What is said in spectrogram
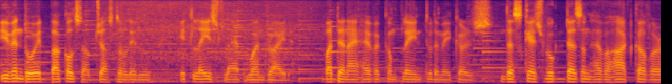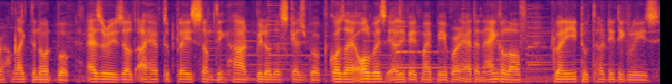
Even though it buckles up just a little, it lays flat when dried. But then I have a complaint to the makers. The sketchbook doesn't have a hard cover like the notebook. As a result, I have to place something hard below the sketchbook because I always elevate my paper at an angle of 20 to 30 degrees.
